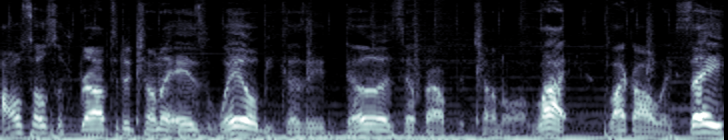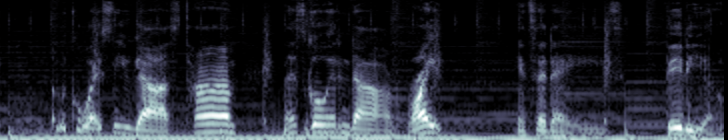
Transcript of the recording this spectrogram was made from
Also subscribe to the channel as well because it does help out the channel a lot. Like I always say, let me quit wasting you guys time. Let's go ahead and dive right in today's video.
